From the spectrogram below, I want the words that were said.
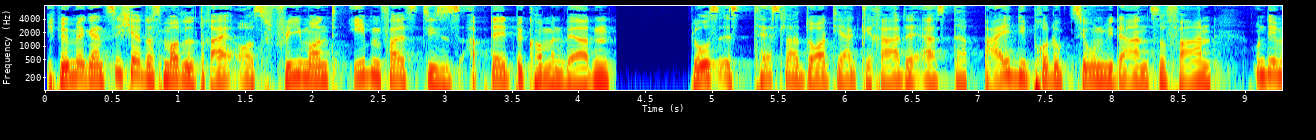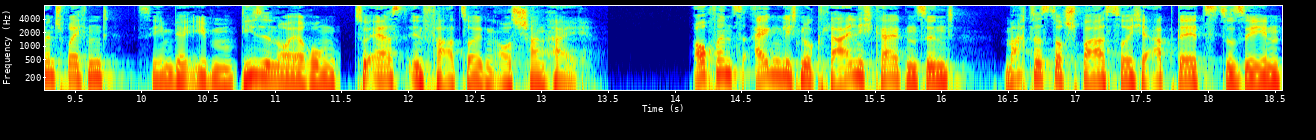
Ich bin mir ganz sicher, dass Model 3 aus Fremont ebenfalls dieses Update bekommen werden. Bloß ist Tesla dort ja gerade erst dabei, die Produktion wieder anzufahren und dementsprechend sehen wir eben diese Neuerung zuerst in Fahrzeugen aus Shanghai. Auch wenn es eigentlich nur Kleinigkeiten sind, macht es doch Spaß, solche Updates zu sehen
